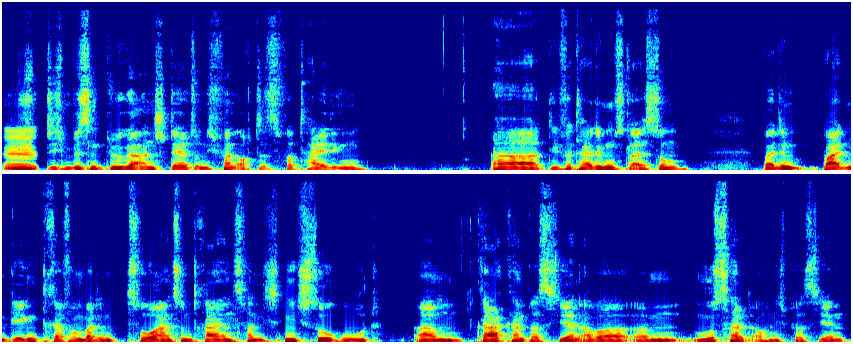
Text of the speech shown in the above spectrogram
mhm. dich ein bisschen klüger anstellt und ich fand auch das Verteidigen, äh, die Verteidigungsleistung bei den beiden Gegentreffern, bei dem 2-1 und 3-1 fand ich nicht so gut. Ähm, klar kann passieren, aber ähm, muss halt auch nicht passieren.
